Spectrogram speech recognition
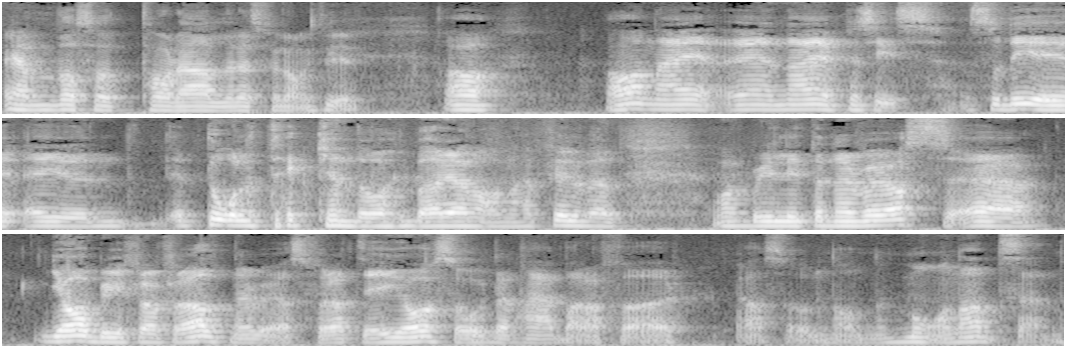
Ändå så tar det alldeles för lång tid. Ja. Ja, nej, eh, nej precis. Så det är ju ett dåligt tecken då i början av den här filmen. Man blir lite nervös. Eh, Jag blir framförallt nervös för att jag såg den här bara för alltså, någon månad sedan.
